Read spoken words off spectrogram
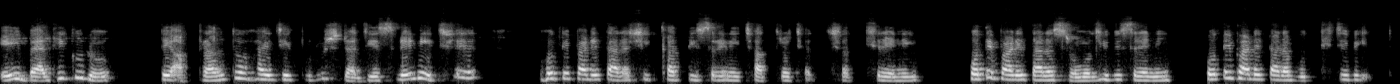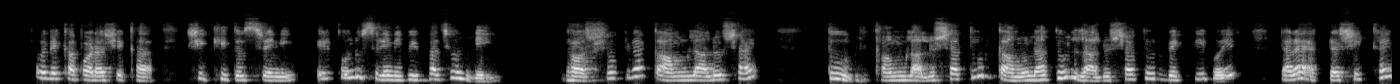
এই ব্যাধিগুলোতে আক্রান্ত হয় যে পুরুষরা, যে শ্রেণির সে হতে পারে তারা শিক্ষার্থী শ্রেণি, ছাত্র শ্রেণি, হতে পারে তারা শ্রমজীবী শ্রেণি, হতে পারে তারা বুদ্ধিজীবী লেখাপড়া শেখা, শিক্ষিত শ্রেণি, এর কোনো শ্রেণি বিভাজন নেই। ধর্ষকরা কাম লালসায় তুর, কাম লালসাতুর কামনাতুর লালসাতুর ব্যক্তি হয়ে তারা একটা শিক্ষাই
